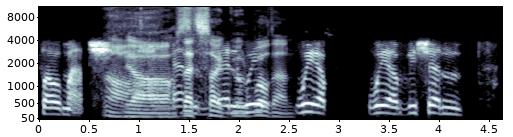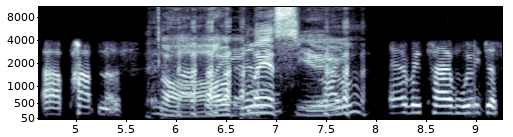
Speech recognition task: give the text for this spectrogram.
so much. Oh, Yeah, And- that's so and good. We, well done. We are we are vision uh, partners. oh, bless you. Every time we just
